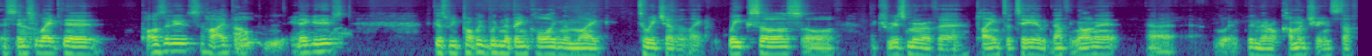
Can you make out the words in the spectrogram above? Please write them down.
accentuate no. the positives, hide the oh, yeah, negatives, well. because we probably wouldn't have been calling them like to each other like weak sauce or the charisma of a plain tortilla with nothing on it uh, when, when, they're on commentary and stuff.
